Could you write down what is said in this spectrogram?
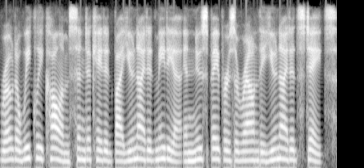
wrote a weekly column syndicated by United Media in newspapers around the United States.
